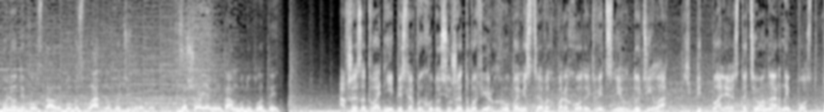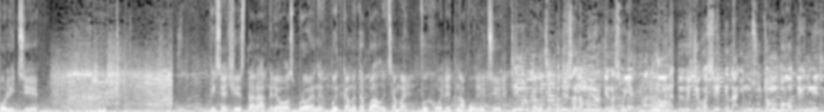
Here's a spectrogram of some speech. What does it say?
Бо люди повстали, бо безплатно хочуть робити. За що я мінтам буду платити? А вже за два дні після виходу сюжету в ефір група місцевих переходить від слів до діла і підпалює стаціонарний пост поліції. Тисячі старателів, озброєних битками та палицями, виходять на вулицю. Зніми рукавиці, подивися на мої руки на своє. Мене дві вищих освіти, да, і мусив в цьому болоті гнись.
